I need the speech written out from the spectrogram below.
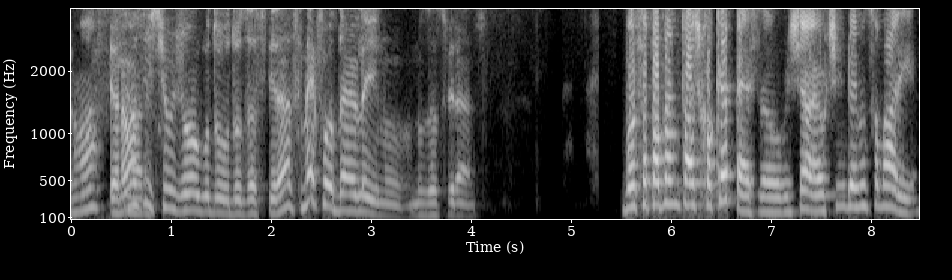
Nossa eu não senhora. assisti o jogo do, dos aspirantes. Como é que foi o Darley no, nos aspirantes? Você pode perguntar de qualquer peça, Michel. É o time do Emerson Maria.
